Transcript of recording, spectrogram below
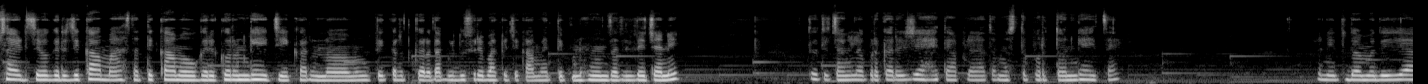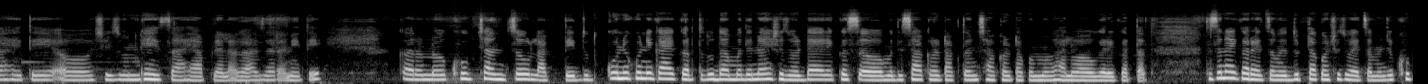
साईडचे वगैरे जे कामं असतात ते कामं वगैरे करून घ्यायचे. कारण मग ते करत करत आपले दुसरे बाकीचे काम आहेत ते पण होऊन जातील त्याच्याने. तर ते चांगल्या प्रकारे जे आहे ते आपल्याला आता मस्त परतवून घ्यायचं आहे आणि दुधामध्ये जे आहे ते शिजवून घ्यायचं आहे आपल्याला गाजर आणि ते. कारण खूप छान चव लागते. दूध कोणी कोणी काय करतं दुधामध्ये नाही शिजवत. डायरेक्टमध्ये साखर टाकतात आणि साखर टाकून मग हलवा वगैरे करतात. तसं नाही करायचं म्हणजे दूध टाकून शिजवायचं. म्हणजे खूप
